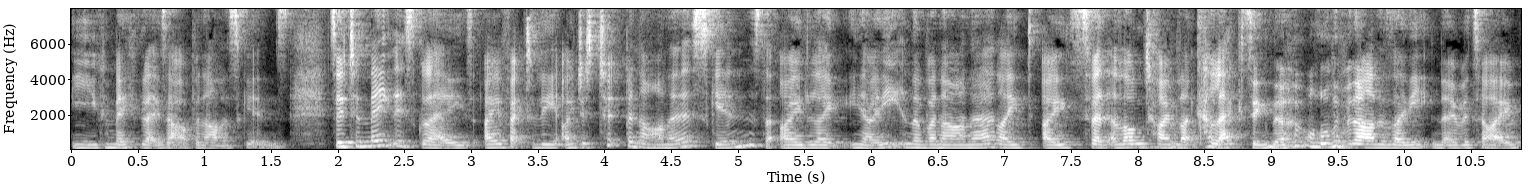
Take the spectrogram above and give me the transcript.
you can make a glaze out of banana skins. So to make this glaze, I effectively I just took banana skins that I like, you know, I'd eaten the banana and I I spent a long time like collecting them, all the bananas I'd eaten over time.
